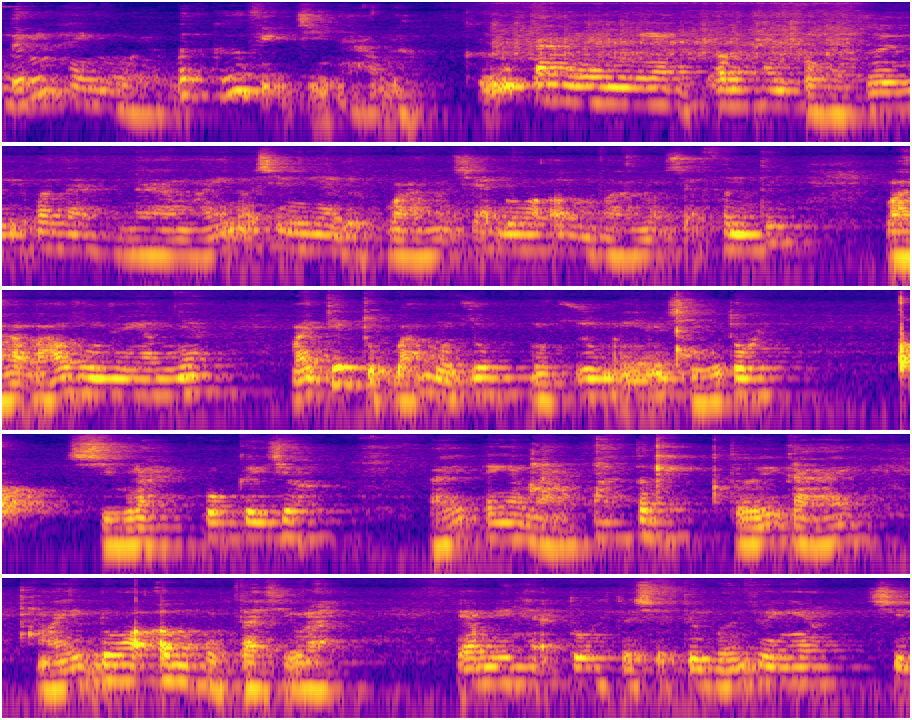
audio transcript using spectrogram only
đứng hay ngồi ở bất cứ vị trí nào được, cứ tăng lên nghe được âm thanh của một rơi nghĩa phát ra là máy nó sẽ nghe được và nó sẽ đo âm và nó sẽ phân tích và nó báo dung cho anh em nhé. Máy tiếp tục báo một dung một dung anh em xỉu của tôi. Xỉu này, ok chưa? Đấy, anh em nào quan tâm tới cái máy đo âm hộp tài xỉu này, em liên hệ tôi tôi sẽ tư vấn cho anh em. Xin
